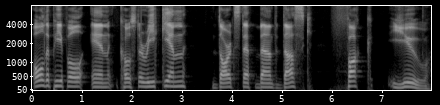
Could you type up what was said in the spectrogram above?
All the people in Costa Rican dark step band Dusk, fuck you.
